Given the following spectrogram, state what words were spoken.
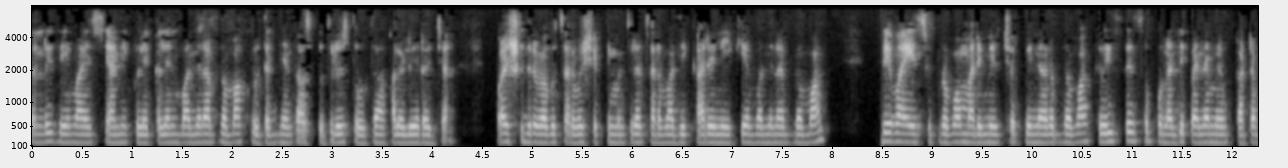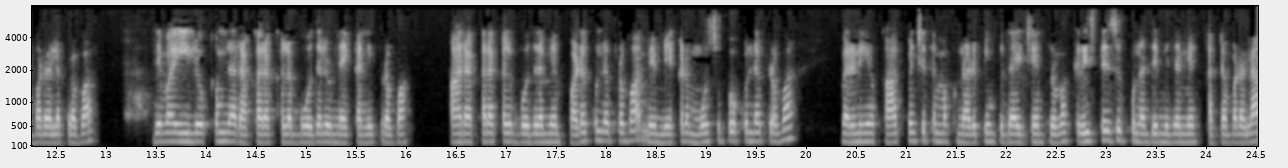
తండ్రి దేవాయస్యానికి లెక్కలేని బంధన ప్రభా కృతజ్ఞత స్థుతులు స్తోత కలలి రజ. పరిశుద్ధ వగు సర్వశక్తి మంత్రుల సర్వాధికారి నీకే బంధన ప్రభా. దేవాయసు ప్రభా మరి మీరు చెప్పినారు ప్రభా క్రీస్తు పునది పైన మేము కట్టబడాల ప్రభా. దేవా ఈ లోకంలో రకరకాల బోధలు ఉన్నాయి కానీ ప్రభా ఆ రకరకాల బోధలు మేము పడకుండా ప్రభా మేము ఎక్కడ మోసపోకుండా ప్రభ మరి నీ యొక్క ఆత్మచేత మాకు నడిపింపు దయచేయం ప్రభా. క్రీస్తేసు పునది మీద మేము కట్టబడాలా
